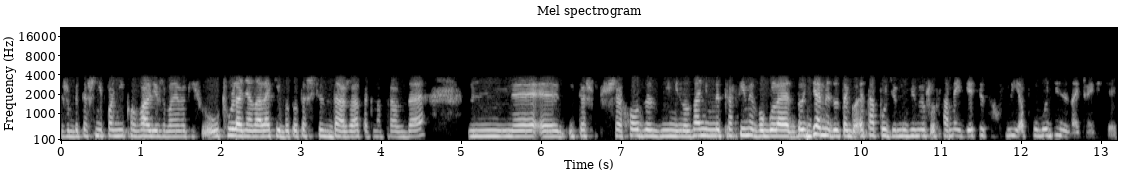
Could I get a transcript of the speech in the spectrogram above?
żeby też nie panikowali, że mają jakieś uczulenia na leki, bo to też się zdarza tak naprawdę. E, e, i też przechodzę z nimi, no zanim my trafimy w ogóle, dojdziemy do tego etapu, gdzie mówimy już o samej diecie, to mija pół godziny najczęściej.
